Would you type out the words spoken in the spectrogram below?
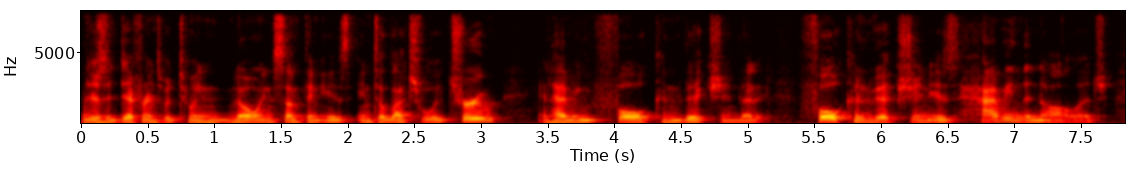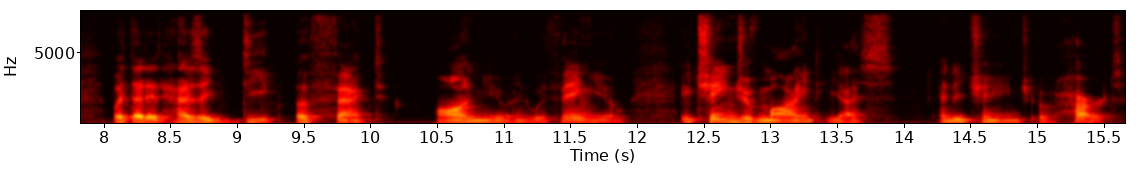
there's a difference between knowing something is intellectually true and having full conviction. That full conviction is having the knowledge, but that it has a deep effect on you and within you. A change of mind, yes, and a change of heart,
